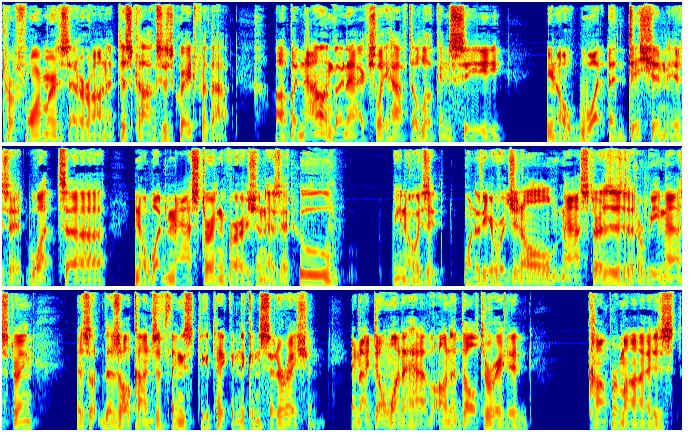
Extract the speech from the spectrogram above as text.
performers that are on it. Discogs is great for that. Uh, but now I'm going to actually have to look and see, you know, what edition is it? What uh, you know, what mastering version is it? Who, you know, is it one of the original masters? Is it a remastering? There's there's all kinds of things to take into consideration, and I don't want to have unadulterated, compromised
